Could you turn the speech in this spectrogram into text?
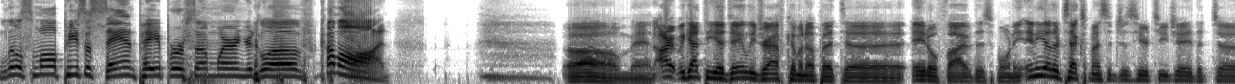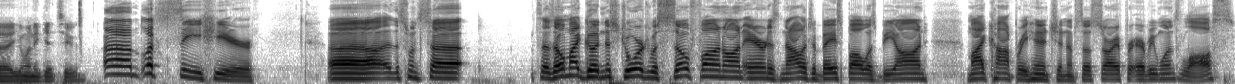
Little small piece of sandpaper somewhere in your glove. Come on. Oh man! All right, we got the uh, daily draft coming up at uh, eight oh five this morning. Any other text messages here, TJ, that uh, you want to get to? Um, let's see here. Uh, this one's uh says, "Oh my goodness, George was so fun on air, and his knowledge of baseball was beyond my comprehension. I'm so sorry for everyone's loss."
